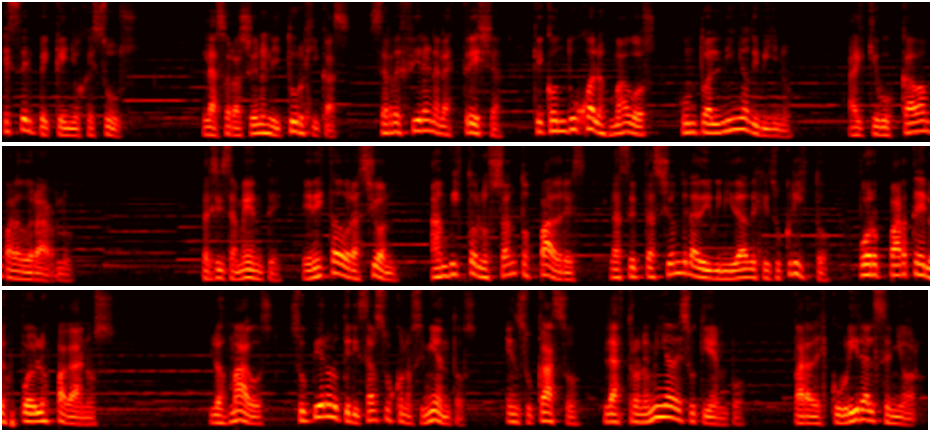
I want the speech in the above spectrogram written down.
es el pequeño Jesús. Las oraciones litúrgicas se refieren a la estrella que condujo a los magos junto al niño divino, al que buscaban para adorarlo. Precisamente en esta adoración han visto los santos padres la aceptación de la divinidad de Jesucristo por parte de los pueblos paganos. Los magos supieron utilizar sus conocimientos, en su caso, la astronomía de su tiempo, para descubrir al Señor,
